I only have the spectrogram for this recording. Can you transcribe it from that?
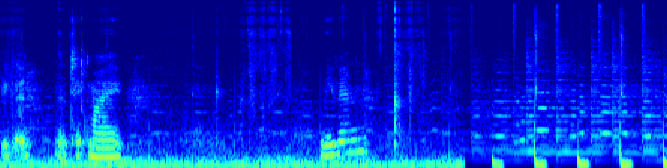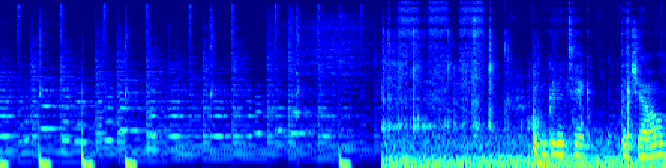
Be good. I'm gonna take my leave-in. I'm gonna take the gel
